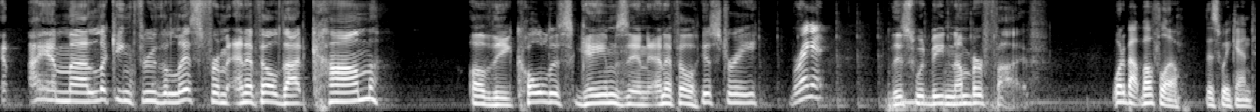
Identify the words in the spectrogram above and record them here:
Yep, I am uh, looking through the list from NFL.com of the coldest games in NFL history. Bring it. This would be number five. What about Buffalo this weekend?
